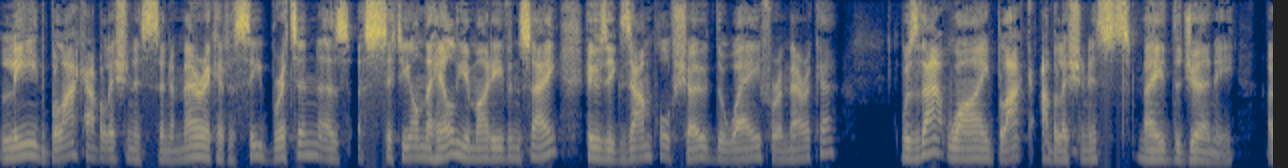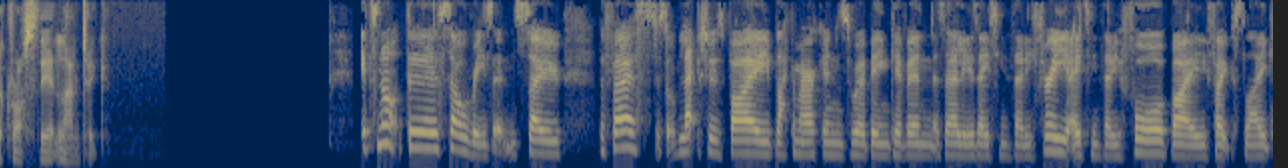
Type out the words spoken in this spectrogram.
lead black abolitionists in America to see Britain as a city on the hill, you might even say, whose example showed the way for America? Was that why black abolitionists made the journey across the Atlantic? It's not the sole reason. So the first sort of lectures by Black Americans were being given as early as 1833, 1834 by folks like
